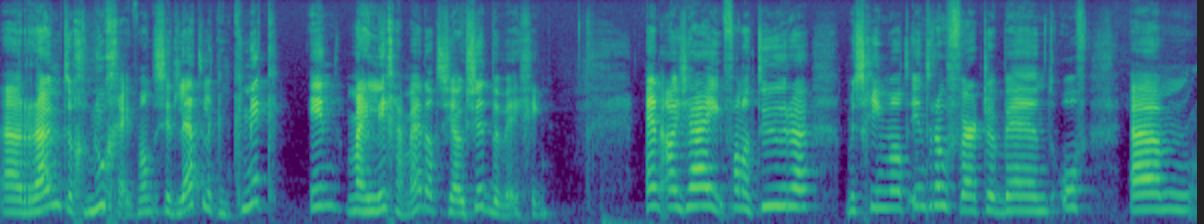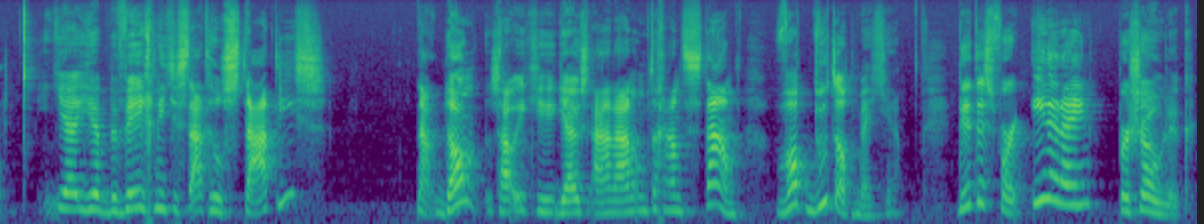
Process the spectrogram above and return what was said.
uh, ruimte genoeg geef. Want er zit letterlijk een knik in mijn lichaam. Hè? Dat is jouw zitbeweging. En als jij van nature misschien wat introverter bent of um, je, je beweegt niet, je staat heel statisch. Nou, dan zou ik je juist aanraden om te gaan staan. Wat doet dat met je? Dit is voor iedereen persoonlijk.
